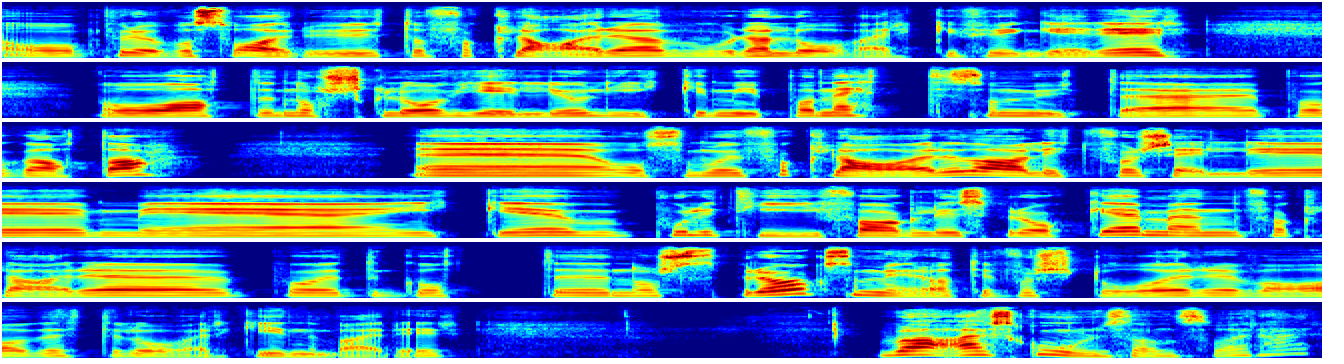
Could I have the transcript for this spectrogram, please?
og, prøve å svare ut og forklare hvordan lovverket fungerer. Og at norsk lov gjelder jo like mye på nett som ute på gata. Eh, og så må vi forklare da litt forskjellig med ikke politifaglig språket, men forklare på et godt eh, norsk språk som gjør at de forstår hva dette lovverket innebærer. Hva er skolens ansvar her?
